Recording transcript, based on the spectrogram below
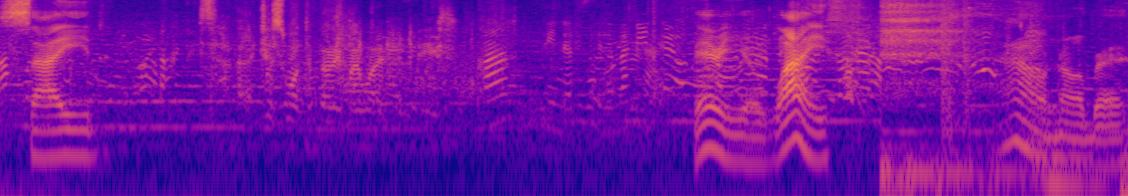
Said? I just want to bury my wife in peace. Bury your wife? I don't know, bruh.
